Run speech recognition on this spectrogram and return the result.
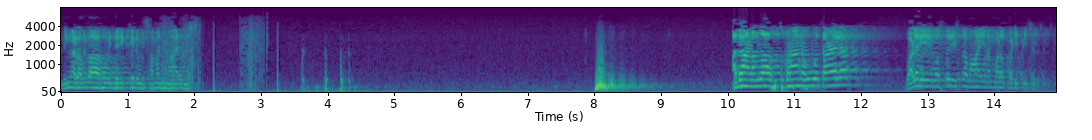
നിങ്ങൾ അള്ളാഹുവിനൊരിക്കലും സമന്മാരെ നിശ്ച അതാണ് അള്ളാഹു സുബാനഹൂവത്തായാല വളരെ വസ്തുനിഷ്ഠമായി നമ്മളെ പഠിപ്പിച്ചത്.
